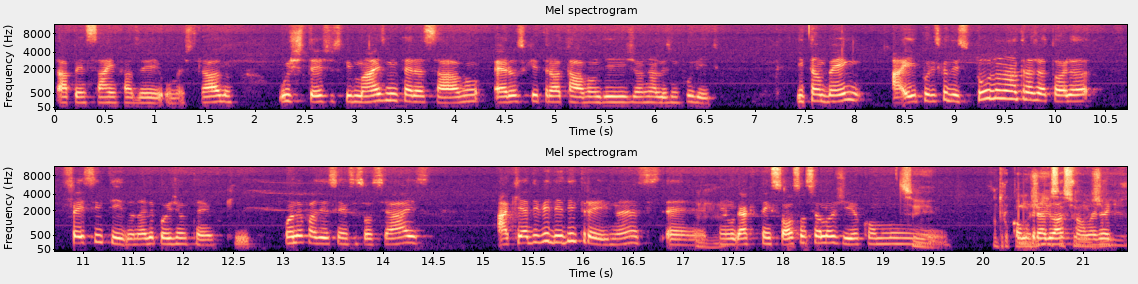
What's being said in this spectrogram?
a, pensar em fazer o mestrado, os textos que mais me interessavam eram os que tratavam de jornalismo político. E também, aí por isso que eu disse, tudo na trajetória fez sentido, né, depois de um tempo, que quando eu fazia ciências sociais, aqui é dividido em três, né, é, uhum. tem lugar que tem só sociologia como, Sim. como graduação, mas aqui,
